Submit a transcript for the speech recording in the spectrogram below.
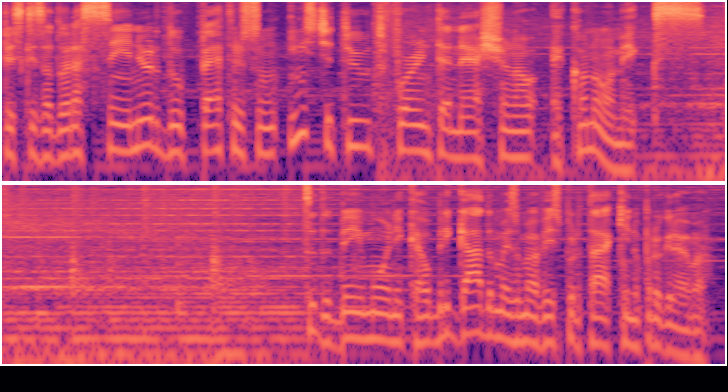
pesquisadora sênior do Peterson Institute for International Economics. Tudo bem, Mônica? Obrigado mais uma vez por estar aqui no programa.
